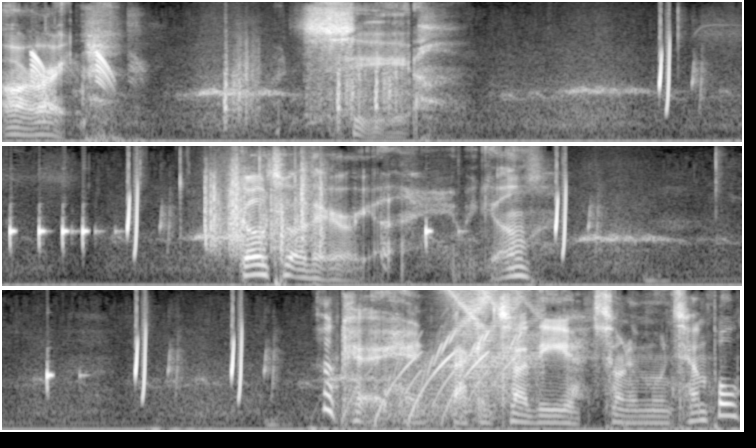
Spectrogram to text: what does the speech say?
All right. Let's see. Go to other area. Here we go. Okay, and back inside the Sun and Moon Temple.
